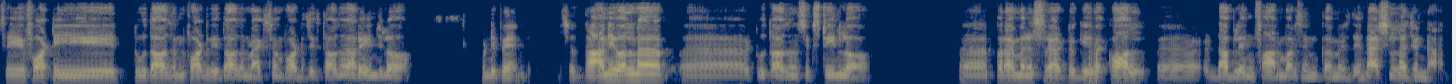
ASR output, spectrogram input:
See forty two thousand forty three thousand maximum forty six thousand ఆ రేంజ్లో ఉండిపోయింది. సో దాని వలన టూ థౌజండ్ సిక్స్టీన్లో prime minister to give a call doubling farmers income is the national agenda అని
